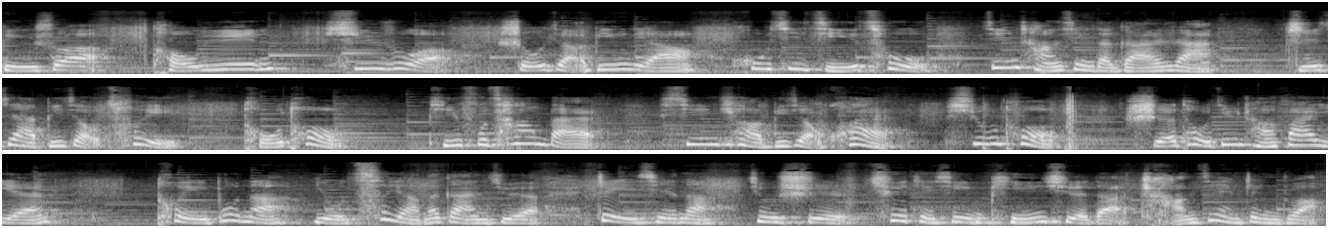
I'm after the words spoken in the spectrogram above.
比如说头晕、虚弱、手脚冰凉、呼吸急促、经常性的感染、指甲比较脆、头痛、皮肤苍白、心跳比较快、胸痛、舌头经常发炎。腿部呢有刺痒的感觉，这一些呢就是缺铁性贫血的常见症状。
